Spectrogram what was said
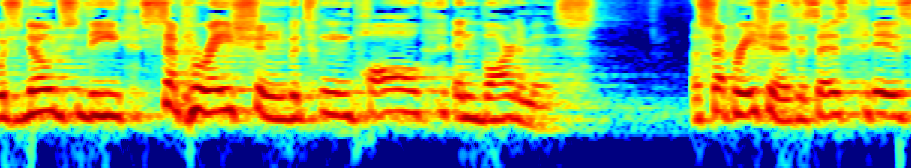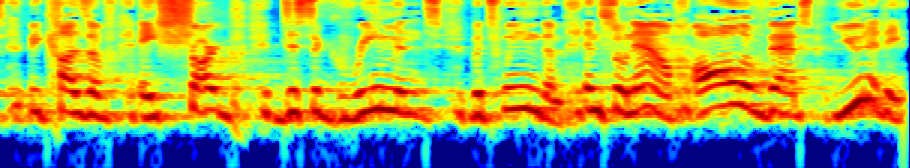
which notes the separation between Paul and Barnabas. A separation, as it says, is because of a sharp disagreement between them. And so now, all of that unity,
